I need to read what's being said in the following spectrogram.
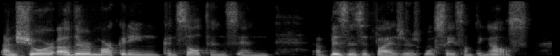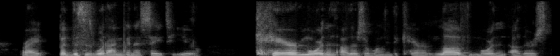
I'm sure other marketing consultants and uh, business advisors will say something else right? But this is what i'm going to say to you care more than others are willing to care, love more than others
